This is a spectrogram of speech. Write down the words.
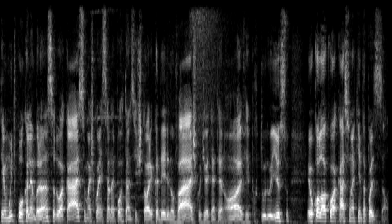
Tenho muito pouca lembrança do Acácio, mas conhecendo a importância histórica dele no Vasco, de 89, por tudo isso, eu coloco o Acácio na quinta posição.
